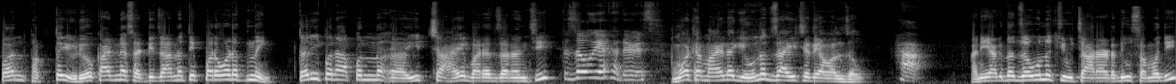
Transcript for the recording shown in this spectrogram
पण फक्त व्हिडिओ काढण्यासाठी जाणं ते परवडत नाही. तरी पण आपण इच्छा आहे बऱ्याच जणांची. जाऊ एखाद्या वेळेस. मोठ्या मायला घेऊनच जायच्या देवाला जाऊ. हा. आणि एकदा जाऊनच येऊ चार आठ दिवसामध्ये.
